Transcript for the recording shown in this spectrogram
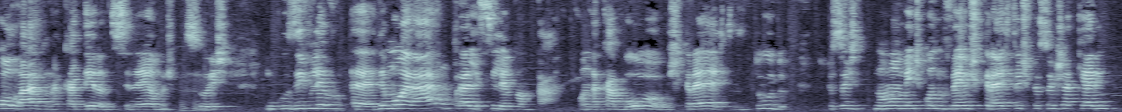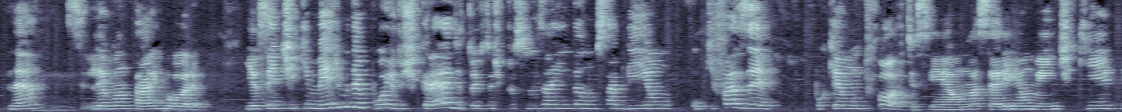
colado na cadeira do cinema, as uhum. pessoas, uhum. inclusive, é, demoraram para se levantar. Quando acabou os créditos e tudo, pessoas, normalmente, quando vem os créditos, as pessoas já querem, né, uhum. se levantar e ir embora. E eu senti que mesmo depois dos créditos, as pessoas ainda não sabiam o que fazer, porque é muito forte, assim, é uma série realmente que,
